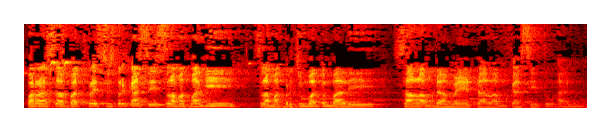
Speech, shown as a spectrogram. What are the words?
Para sahabat Kristus terkasih, selamat pagi, selamat berjumpa kembali. Salam damai dalam kasih Tuhan.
